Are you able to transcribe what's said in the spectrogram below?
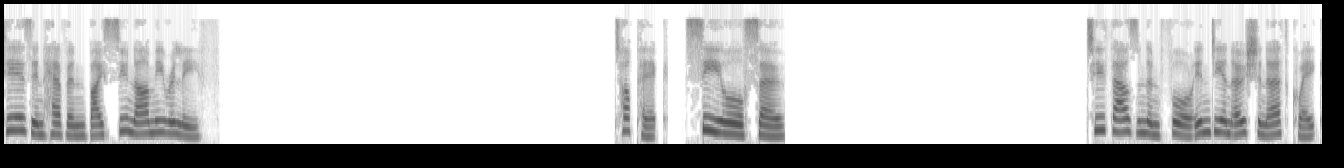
Tears in Heaven by Tsunami Relief. See also. 2004 Indian Ocean earthquake.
